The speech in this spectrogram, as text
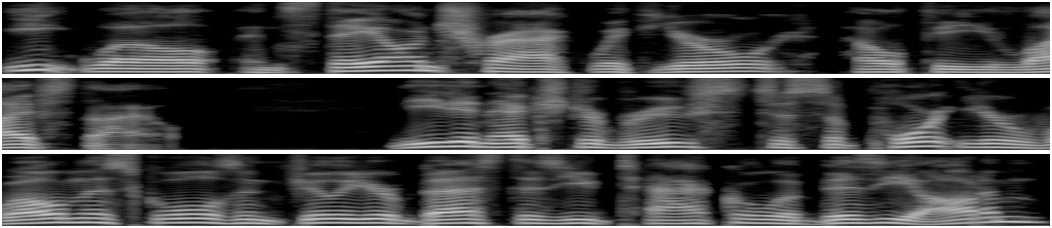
eat well, and stay on track with your healthy lifestyle. Need an extra boost to support your wellness goals and feel your best as you tackle a busy autumn?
